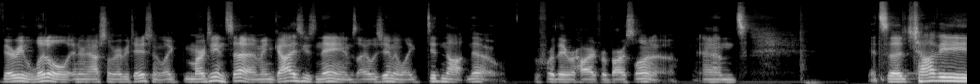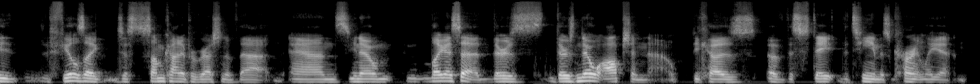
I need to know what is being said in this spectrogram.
very little international reputation. Like Martin said, I mean, guys whose names I legitimately like did not know before they were hired for Barcelona, and it's a Xavi feels like just some kind of progression of that. And you know, like I said, there's there's no option now because of the state the team is currently in.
